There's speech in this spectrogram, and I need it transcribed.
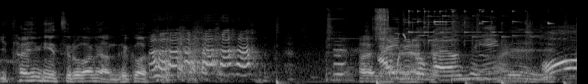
이 타이밍에 들어가면 안 될 것 같아요. 아이들 건가요, 선생님? 네. 어!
